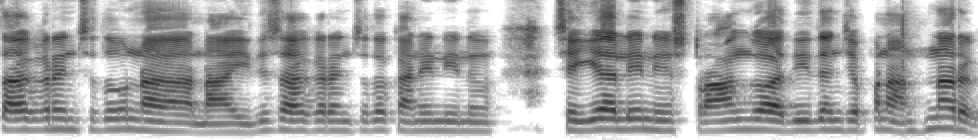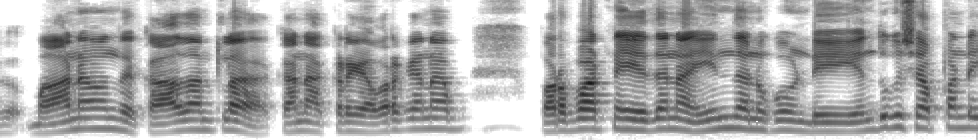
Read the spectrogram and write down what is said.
సహకరించదు నా నా ఇది సహకరించదు కానీ నేను చెయ్యాలి నేను స్ట్రాంగ్ అది ఇది అని చెప్పని అంటున్నారు. బాగానే ఉంది. కాదంట్లా. కానీ అక్కడ ఎవరికైనా పొరపాటున ఏదైనా అయిందనుకోండి ఎందుకు చెప్పండి?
